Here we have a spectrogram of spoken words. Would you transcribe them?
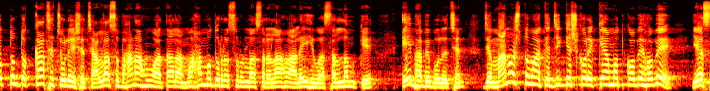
অত্যন্ত কাছে চলে এসেছে, আল্লাহ সুবাহানা হুয়া তালা মোহাম্মদুর রসুল্লাহ সাল্লাহ আলহি ওয়াসাল্লামকে এইভাবে বলেছেন যে, মানুষ তোমাকে জিজ্ঞেস করে কেয়ামত কবে হবে? ইয়াস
